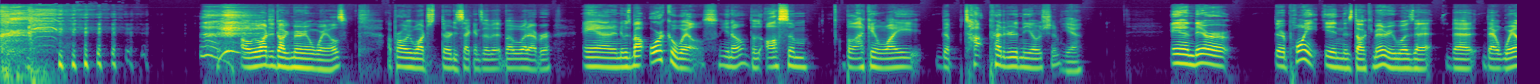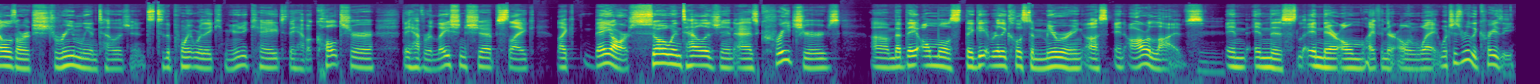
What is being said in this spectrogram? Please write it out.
I was watching a documentary on whales. I probably watched 30 seconds of it, but whatever. And it was about orca whales, you know, those awesome black and white, the top predator in the ocean. yeah. And their their point in this documentary was that that that whales are extremely intelligent to the point where they communicate, they have a culture, they have relationships, like like they are so intelligent as creatures um, that they almost they get really close to mirroring us in our lives in in this in their own life in their own way, which is really crazy.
